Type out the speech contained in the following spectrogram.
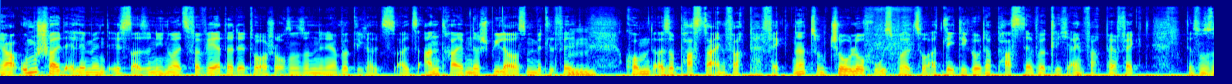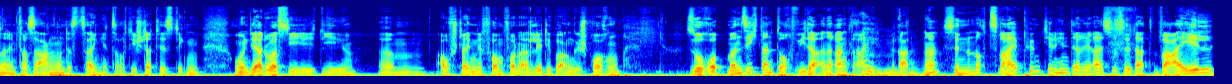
ja, Umschaltelement ist, also nicht nur als Verwerter der Torchancen, sondern ja wirklich als, als antreibender Spieler aus dem Mittelfeld Mhm. kommt. Also passt er einfach perfekt. Ne? Zum Cholo-Fußball, zu Atletico, da passt er wirklich einfach perfekt. Das muss man einfach sagen und das zeigen jetzt auch die Statistiken. Und ja, du hast die, die ähm, aufsteigende Form von Atletico angesprochen so robbt man sich dann doch wieder an Rang 3 Mhm. ran. Ne? Es sind nur noch zwei Pünktchen hinter Real Sociedad, weil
